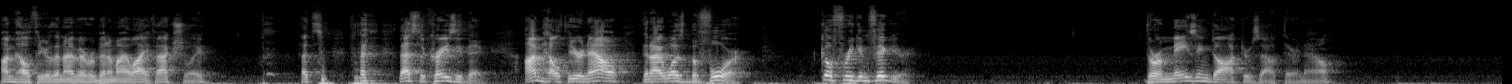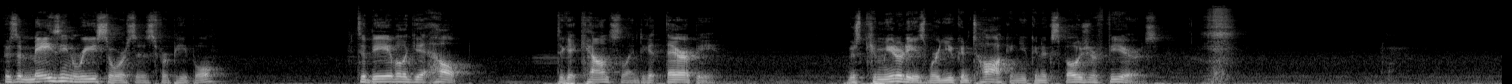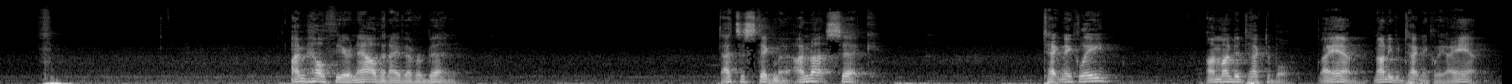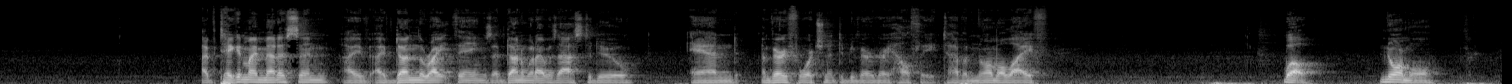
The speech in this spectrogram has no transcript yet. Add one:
I'm healthier than I've ever been in my life, actually. That's that's the crazy thing. I'm healthier now than I was before. Go freaking figure. There are amazing doctors out there now. There's amazing resources for people to be able to get help, to get counseling, to get therapy. There's communities where you can talk and you can expose your fears. I'm healthier now than I've ever been. That's a stigma. I'm not sick. Technically, I'm undetectable. I am. Not even technically, I am. I've taken my medicine. I've, I've done the right things. I've done what I was asked to do. And I'm very fortunate to be very, very healthy, to have a normal life. Well, normal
